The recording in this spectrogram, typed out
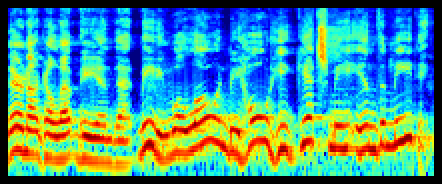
they're not going to let me in that meeting. Well, lo and behold, he gets me in the meeting.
